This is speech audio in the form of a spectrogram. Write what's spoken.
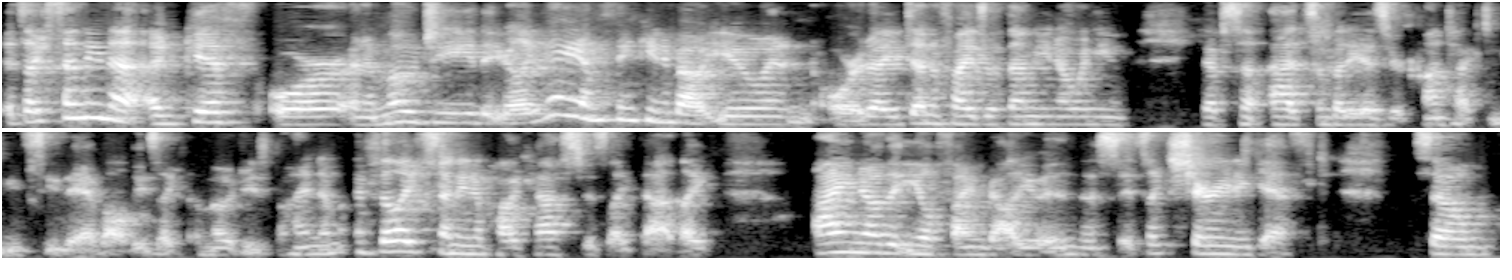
it's like sending a, a gif or an emoji that you're like hey i'm thinking about you and or it identifies with them. You know when you have some, had somebody as your contact and you see they have all these like emojis behind them. I feel like sending a podcast is like that. Like i know that you'll find value in this. It's like sharing a gift. So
